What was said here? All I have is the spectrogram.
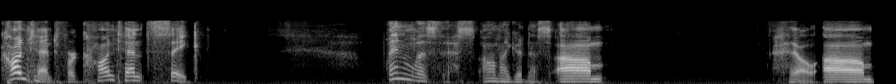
Content for content's sake when was this? Oh my goodness. Um, hell. Um,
